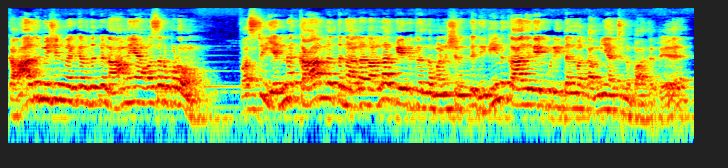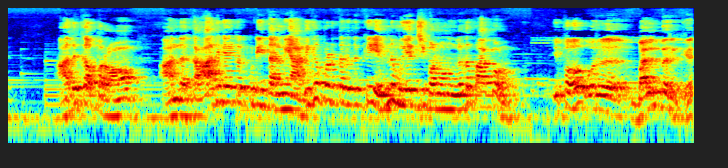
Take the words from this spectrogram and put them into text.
காது மிஷின் வைக்கிறதுக்கு நாமே அவசரப்படணும். ஃபர்ஸ்ட் என்ன காரணத்தினால நல்லா கேட்டுட்டு இருந்த மனுஷனுக்கு திடீர்னு காது கேட்கக்கூடிய தன்மை கம்மியாச்சுன்னு பார்த்துட்டு அதுக்கப்புறம் அந்த காது கேட்கக்கூடிய தன்மையை அதிகப்படுத்துறதுக்கு என்ன முயற்சி பண்ணணுங்கிறத பார்க்கணும். இப்போ ஒரு பல்ப் இருக்கு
